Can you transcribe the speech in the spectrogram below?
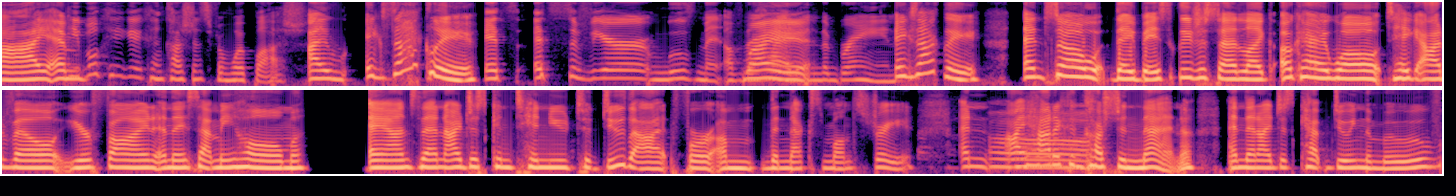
I am. people can get concussions from whiplash. I exactly, It's it's severe movement of the Right. head and the brain. exactly. And so they basically just said like, okay, well, take Advil, you're fine, and they sent me home. And then I just continued to do that for um the next month straight. And I had a Oh. concussion then, and then I just kept doing the move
